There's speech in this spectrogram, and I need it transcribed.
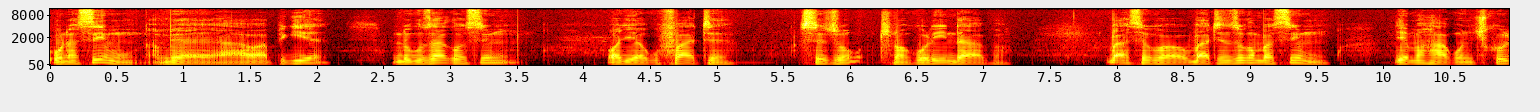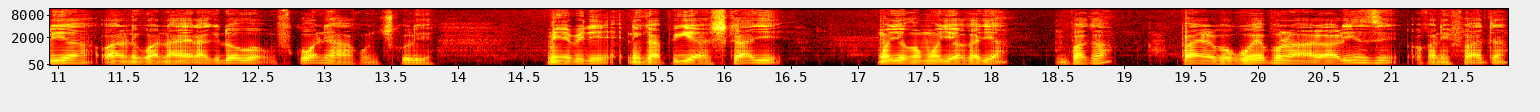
Una simu? Kaambia awapigie ndugu zako simu waje wakufate, Sisi tu tunakulinda hapa. Basi kwa bahati nzuri kwamba simu jamaa hakunichukulia wala nilikuwa na hela kidogo mfukoni hakunichukulia. Mimi inabidi nikapigia washikaji moja kwa moja wakaja mpaka pale nilipokuwepo na walinzi wakanifuata.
